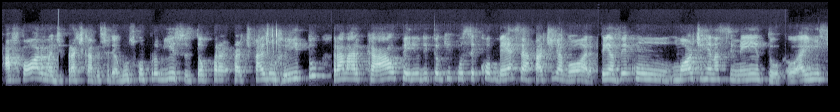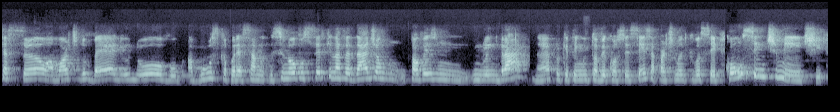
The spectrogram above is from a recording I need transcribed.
a forma de praticar a bruxaria, alguns compromissos. Então, pra, pra- faz um rito para marcar o período então que você começa a partir de agora. Tem a ver com morte e renascimento, a iniciação, a morte do velho, o novo, a busca por essa, esse novo ser que na verdade é um, talvez um, um lembrar, né? Porque tem muito a ver com a sua essência. A partir do momento que você conscientemente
